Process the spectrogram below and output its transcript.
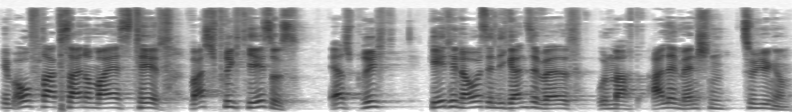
Im Auftrag seiner Majestät. Was spricht Jesus? Er spricht, geht hinaus in die ganze Welt und macht alle Menschen zu Jüngern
